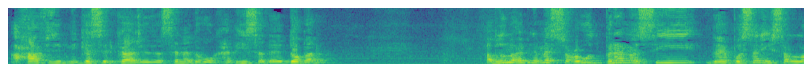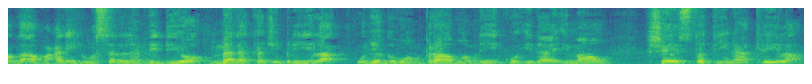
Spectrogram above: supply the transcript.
a Hafiz ibn Kesir kaže za sened ovog hadisa da je dobar, Abdullah ibn Mas'ud prenosi da je poslanik sallallahu alaihi wa sallam vidio meleka Jibrila u njegovom pravom liku i da je imao šestotina krila.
